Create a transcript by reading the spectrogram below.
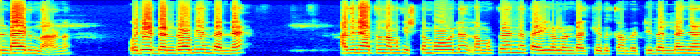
ഉണ്ടായിരുന്നതാണ്. ഒരു ഡെൻഡ്രോബിയം തന്നെ അതിനകത്ത് നമുക്ക് ഇഷ്ടം പോലെ നമുക്ക് തന്നെ തൈകൾ ഉണ്ടാക്കിയെടുക്കാൻ പറ്റും. ഇതെല്ലാം ഞാൻ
